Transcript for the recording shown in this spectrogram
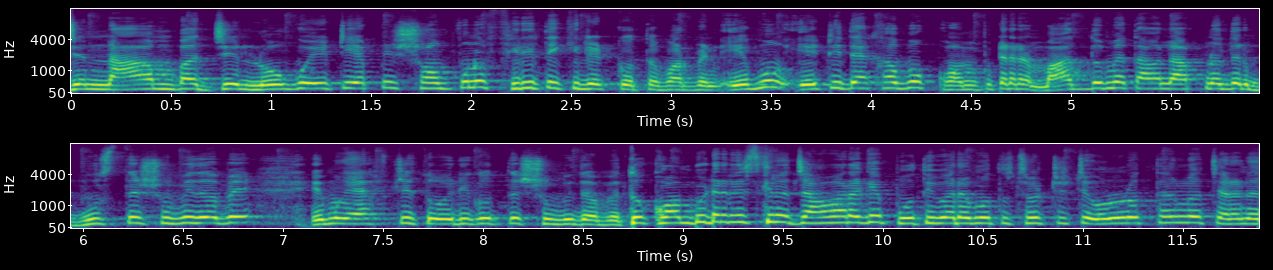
যে নাম বা যে লোগো এটি আপনি সম্পূর্ণ ফ্রিতে ক্রিয়েট করতে পারবেন এবং এটি দেখাবো কম্পিউটারের মাধ্যমে, তাহলে আপনাদের বুঝতে সুবিধা হবে এবং অ্যাপসটি তৈরি করতে সুবিধা হবে। তো কম্পিউটার স্ক্রিনে যাওয়ার আগে প্রতিবারের মতো ছোট্ট একটি অনুরোধ থাকল, চ্যানেলে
